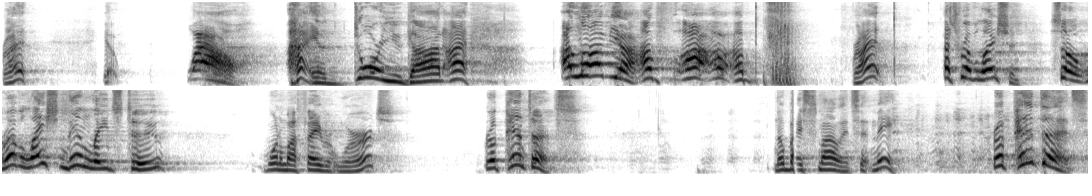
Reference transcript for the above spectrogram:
right? Yeah. Wow, I adore you, God. I, I love you. I'm, I, I, right? That's revelation. So, revelation then leads to one of my favorite words repentance. Nobody's smiling it's at me. Repentance.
